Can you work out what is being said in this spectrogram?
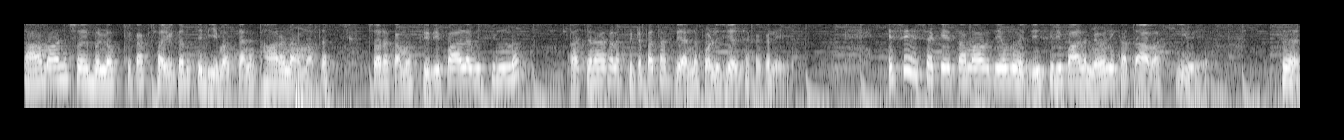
සාමාන්‍ය සොයිබ ලොක් එකක් සවි කර තිබීමත් යන කාරණා මත සොරකම සිරිපාල විසින්ම රචනා කළ පිටපතක් යන්න පොලිසිය සැක කළේය. එසේ සැකේ තමාව දියුණුවේදී සිරිපාල මෙවැනි කතාවක් කීවේය. සර්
